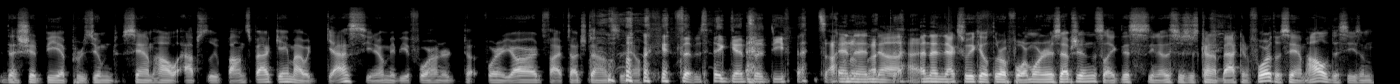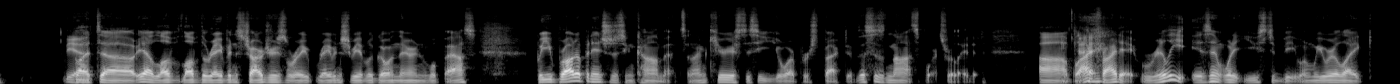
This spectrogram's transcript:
this should be a presumed Sam Howell absolute bounce back game, I would guess. You know, maybe a 400, 400 yards, five touchdowns. You know, against, a, against a defense, and then uh, and then next week he'll throw four more interceptions. Like this, you know, this is just kind of back and forth with Sam Howell this season. Yeah. But uh, yeah, love love the Ravens Chargers. Ravens should be able to go in there and whoop ass. But you brought up an interesting comment, and I'm curious to see your perspective. This is not sports related. Uh, okay. Black Friday really isn't what it used to be when we were like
